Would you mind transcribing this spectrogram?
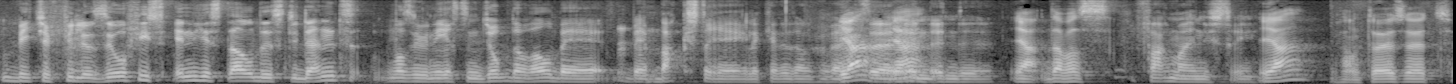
een beetje filosofisch ingestelde student was uw eerste job dan wel bij, bij Baxter eigenlijk, heb je dan gewerkt Ja, eh, ja. In, in de Ja, dat was... farma-industrie. Ja, van thuis uit.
